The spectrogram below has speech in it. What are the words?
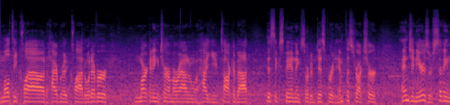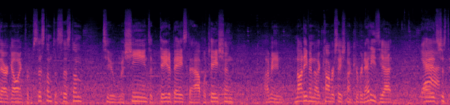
multi-cloud, hybrid cloud, whatever marketing term around how you talk about this expanding sort of disparate infrastructure, engineers are sitting there going from system to system, to machine, to database, to application. I mean, not even a conversation on Kubernetes yet. Yeah. And it's just,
